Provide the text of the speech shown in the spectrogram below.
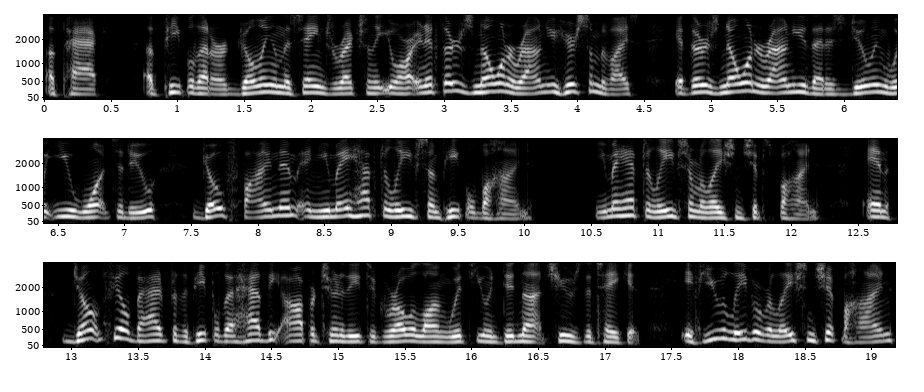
a pack of people that are going in the same direction that you are. And if there's no one around you, here's some advice. If there's no one around you that is doing what you want to do, go find them and you may have to leave some people behind. You may have to leave some relationships behind. And don't feel bad for the people that had the opportunity to grow along with you and did not choose to take it. If you leave a relationship behind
